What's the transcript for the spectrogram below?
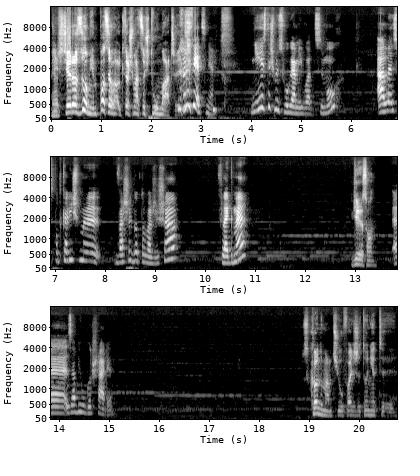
Przecież cię rozumiem, po co ktoś ma coś tłumaczyć? to świetnie. Nie jesteśmy sługami władcy much, ale spotkaliśmy waszego towarzysza, Flegmę. Gdzie jest on? Eee, zabił go szary. Skąd mam ci ufać, że to nie ty?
